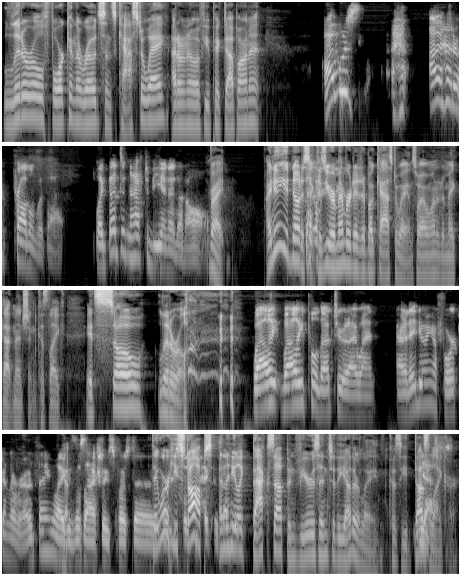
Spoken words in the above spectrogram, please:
literal fork in the road since Castaway. I don't know if you picked up on it. I was, I had a problem with that. Like that didn't have to be in it at all. Right. I knew you'd notice it because you remembered it about Castaway, and so I wanted to make that mention because like it's so literal. While he while he pulled up to it, I went, "Are they doing a fork in the road thing? Like, Yeah. is this actually supposed to?" They were. He you supposed to stops and then up? he like backs up and veers into the other lane because he does Yes. like her.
